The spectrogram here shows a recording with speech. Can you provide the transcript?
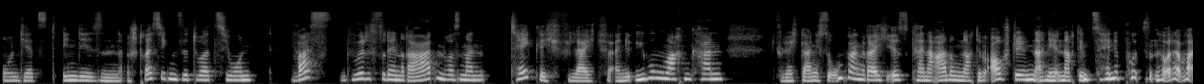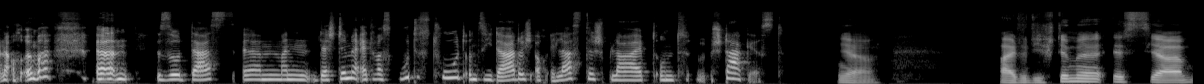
Und jetzt in diesen stressigen Situationen, was würdest du denn raten, was man täglich vielleicht für eine Übung machen kann, die vielleicht gar nicht so umfangreich ist, keine Ahnung, nach dem Aufstehen, nach dem Zähneputzen oder wann auch immer, ähm, so ähm, man der Stimme etwas Gutes tut und sie dadurch auch elastisch bleibt und stark ist. Ja. Also die Stimme ist ja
